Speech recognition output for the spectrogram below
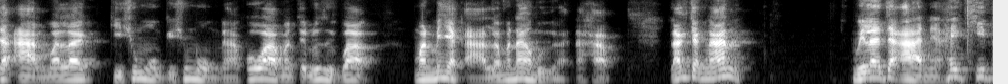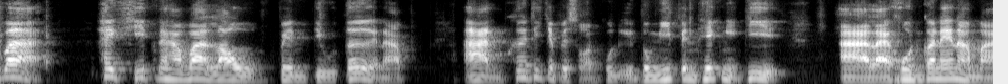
จะอ่านวันละกี่ชั่วโมงกี่ชั่วโมงนะครับเพราะว่ามันจะรู้สึกว่ามันไม่อยากอ่านแล้วมันน่าเบื่อนะครับ หลังจากนั้น เวลาจะอ่านเนี่ยให้คิดว่าให้คิดนะครับว่าเราเป็นติวเตอร์นะครับ อ่านเพื่อที่จะไปสอนคนอื่นตรงนี้เป็นเทคนิคที่อ่าหลายคนก็แนะนำมา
